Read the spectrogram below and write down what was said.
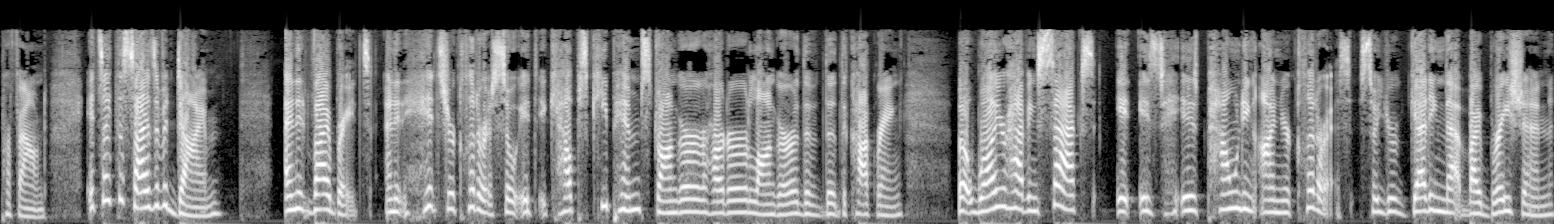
profound. It's like the size of a dime and it vibrates and it hits your clitoris. So it, it helps keep him stronger, harder, longer, the, the, the cock ring. But while you're having sex, it is, is pounding on your clitoris. So you're getting that vibration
